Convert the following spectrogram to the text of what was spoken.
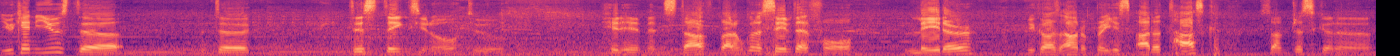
you can use the the these things, you know, to hit him and stuff, but I'm gonna save that for later because I want to break his other task. So I'm just gonna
